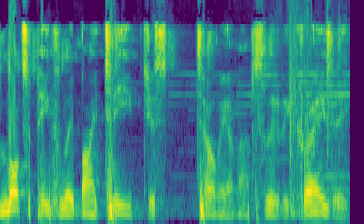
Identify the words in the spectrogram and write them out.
lots of people in my team just tell me I'm absolutely crazy.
